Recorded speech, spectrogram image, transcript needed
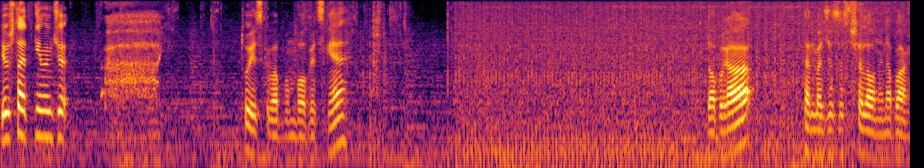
Ja już nawet nie wiem gdzie... Tu jest chyba bombowiec, nie? Dobra. Ten będzie zestrzelony na bank.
